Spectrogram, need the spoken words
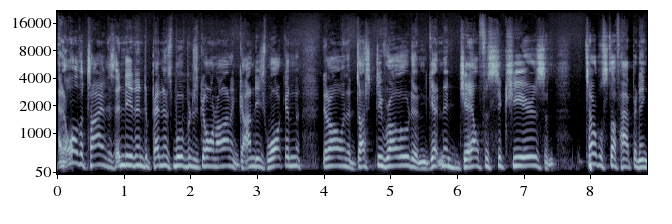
And all the time, this Indian independence movement is going on, and Gandhi's walking, you know, in the dusty road and getting in jail for six years, and terrible stuff happening.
